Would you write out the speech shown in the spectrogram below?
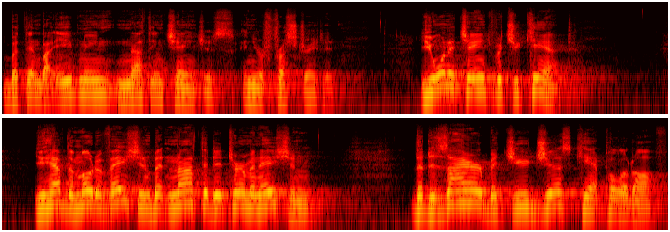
But then by evening, nothing changes and you're frustrated. You want to change, but you can't. You have the motivation, but not the determination. The desire, but you just can't pull it off.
